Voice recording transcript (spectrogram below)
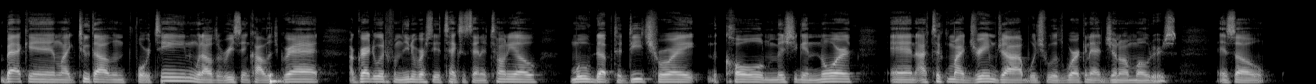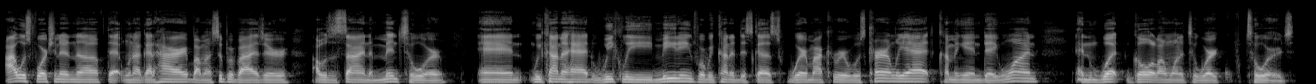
back in like 2014 when I was a recent college grad. I graduated from the University of Texas San Antonio, moved up to Detroit, the cold Michigan North, and I took my dream job, which was working at General Motors. And so I was fortunate enough that when I got hired by my supervisor, I was assigned a mentor and we kind of had weekly meetings where we kind of discussed where my career was currently at coming in day one and what goal I wanted to work towards,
